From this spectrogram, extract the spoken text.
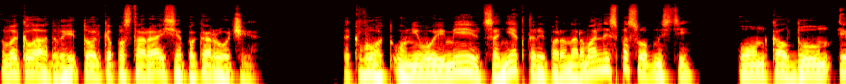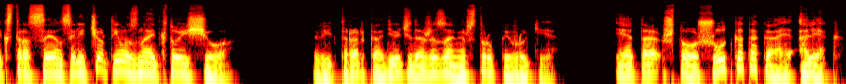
«Выкладывай, только постарайся покороче. Так вот, у него имеются некоторые паранормальные способности. Он колдун, экстрасенс или черт его знает кто еще. Виктор Аркадьевич даже замер с трубкой в руке. «Это что, шутка такая, Олег?»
